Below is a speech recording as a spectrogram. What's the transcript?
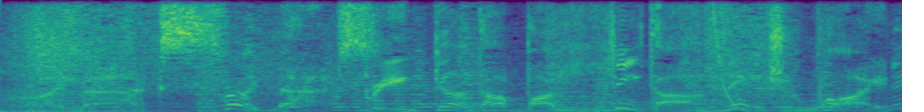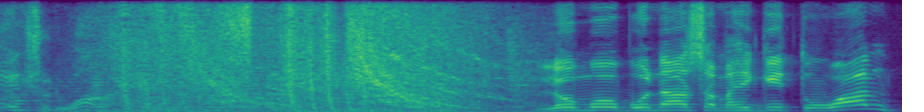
Trimax. Trimax. Brigada Balita. Nationwide. Nationwide. Lumobo na sa mahigit 1.1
